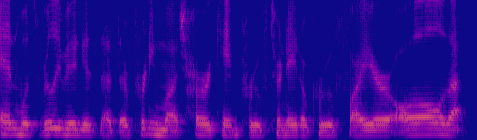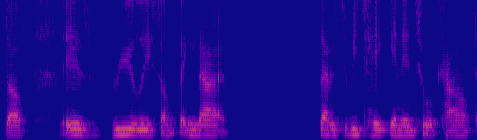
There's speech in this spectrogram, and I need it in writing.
And what's really big is that they're pretty much hurricane proof, tornado proof, fire, all of that stuff is really something that that is to be taken into account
